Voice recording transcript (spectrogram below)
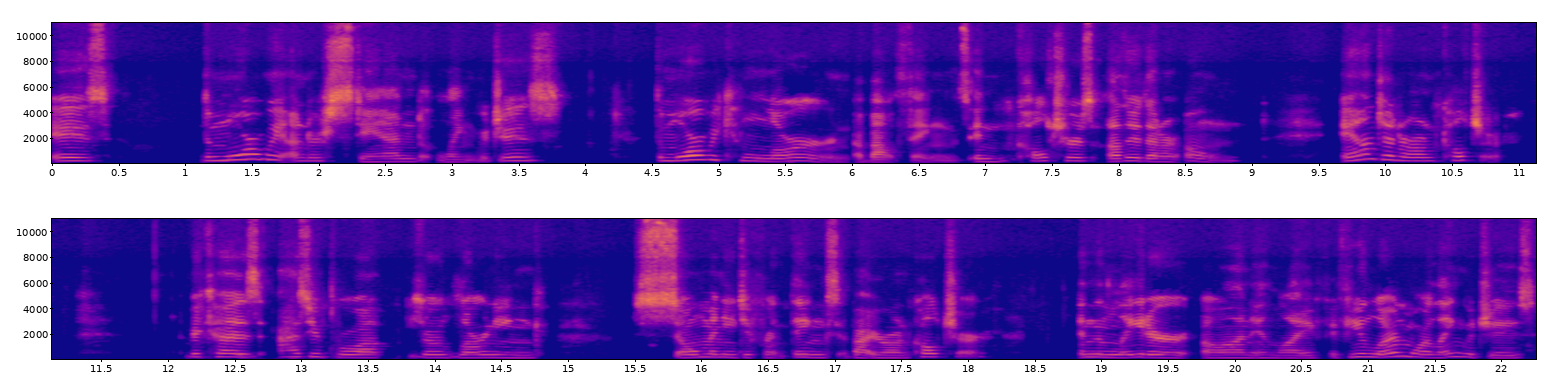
is the more we understand languages, the more we can learn about things in cultures other than our own and in our own culture. Because as you grow up, you're learning so many different things about your own culture. And then later on in life, if you learn more languages,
